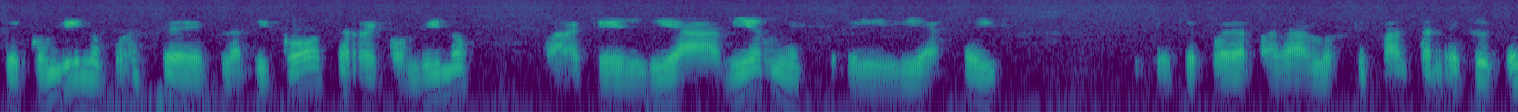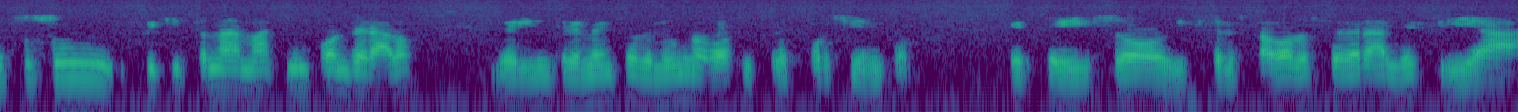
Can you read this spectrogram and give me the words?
se convino pues se platicó se reconvino para que el día viernes el día 6 se pueda pagar los que faltan. Eso, eso es un piquito nada más imponderado del incremento del 1, 2 y 3% que se hizo y se les pagó a los federales y a,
